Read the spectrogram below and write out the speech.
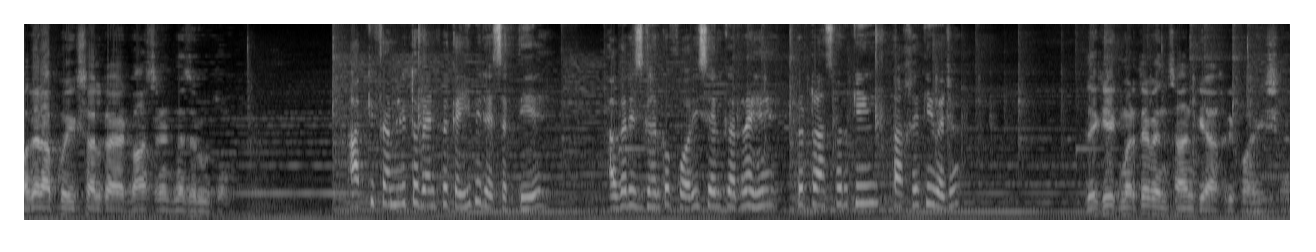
मगर आपको एक साल का एडवांस रेंट मैं ज़रूर दूँगा। आपकी फैमिली तो रेंट पे कहीं भी रह सकती है। अगर इस घर को फौरी सेल कर रहे हैं तो ट्रांसफ़र की ताखिर की वजह? देखिए एक मरते हुए इंसान की आखिरी ख्वाहिश है।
